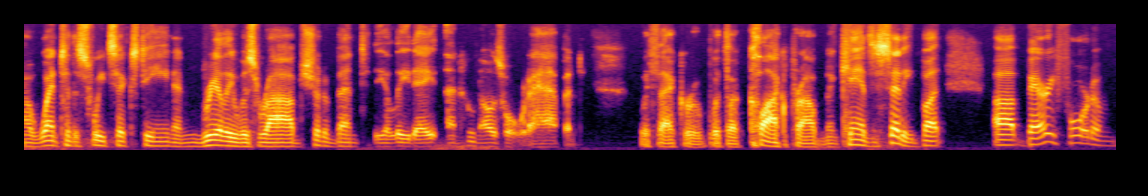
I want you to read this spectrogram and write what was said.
uh, went to the Sweet 16 and really was robbed. Should have been to the Elite Eight, and who knows what would have happened with that group with a clock problem in Kansas City. But uh, Barry Fordham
